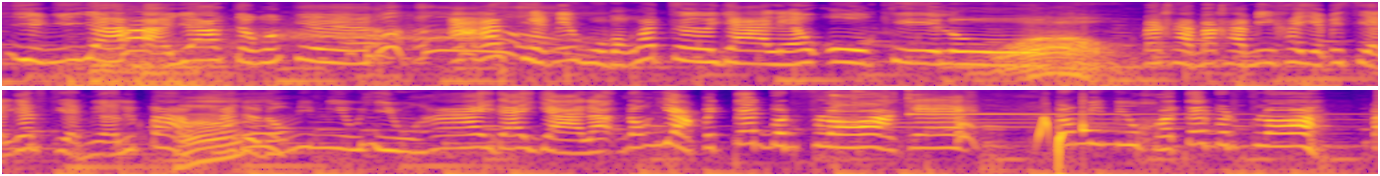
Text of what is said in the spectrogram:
ที่อย่างนี้ยาหายากจังวะแกอะเสียงในหูบอกว่าเจอยาแล้วโอเคเลย มาค่ะมาค่ะมีใครอยากไปเสียเลือดเสียเนื้อหรือเปล่าคะฮะเดี๋ยวน้องมิมิวฮิวให้ได้ยาแล้ว น้องอยากไปเต้นบนฟลอร์อะแกน้องมิมิวขอเต้นบนฟลอร์ไป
